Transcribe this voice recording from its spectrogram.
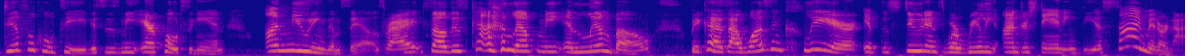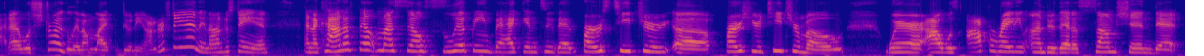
difficulty, this is me air quotes again, unmuting themselves, right? So this kind of left me in limbo because I wasn't clear if the students were really understanding the assignment or not. I was struggling. I'm like, do they understand? And understand. And I kind of felt myself slipping back into that first teacher, uh, first year teacher mode where I was operating under that assumption that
